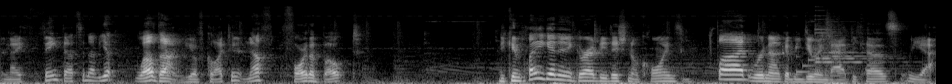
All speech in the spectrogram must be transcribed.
And I think that's enough. Yep, well done. You have collected enough for the boat. You can play again and grab the additional coins, but we're not going to be doing that because, yeah,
